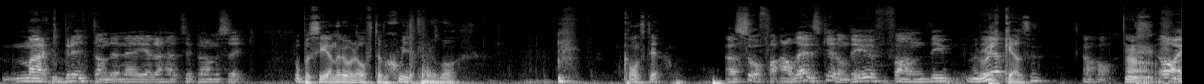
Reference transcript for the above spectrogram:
markbrytande när det gäller den här typen av musik. Och på senare år ofta för skit för att vara konstiga. Alltså, fan, alla älskar ju dem. Det är ju för fan... Det är, det är, Rick alltså? Jaha. Ja. Ja,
